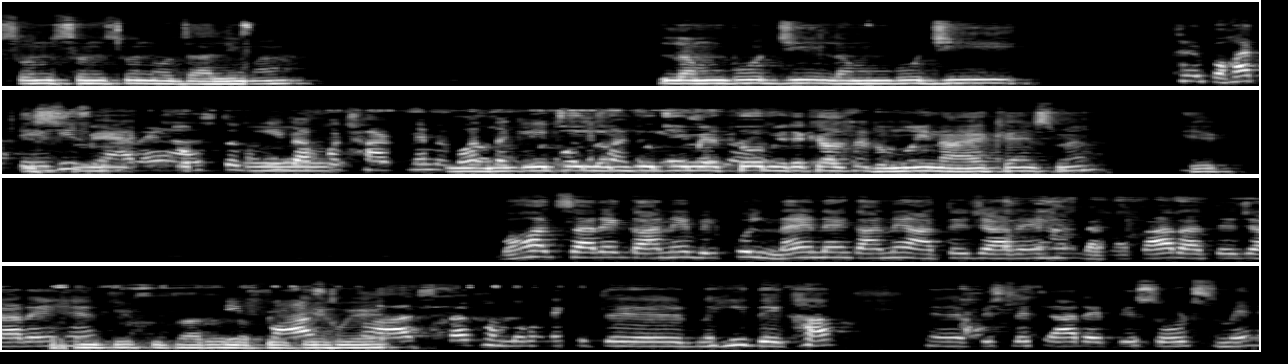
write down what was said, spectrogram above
सुन सुन सुन ओ जालिमा। लंबू जी लंबू जी बहुत तेज़ी से आ रहे हैं आज तो गीत आपको छांटने में बहुत लंबू जी लंबू जी में तो मेरे ख्याल से दोनों ही नायक हैं इसमें। एक बहुत सारे गाने बिल्कुल नए नए गाने आते जा रहे हैं लगातार आते जा रहे हैं। फास्ट आज तक हम लोगों ने कित- नहीं देखा पिछले चार एपिसोड्स में।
